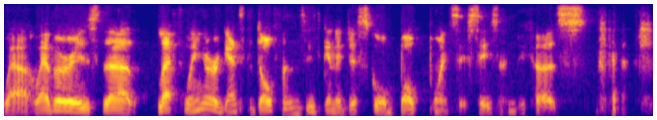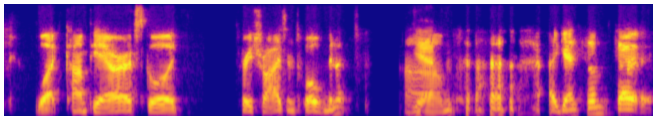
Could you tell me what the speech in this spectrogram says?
wow, whoever is the left winger against the Dolphins is going to just score bulk points this season because what Campiero scored three tries in 12 minutes um, yeah. against them. So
